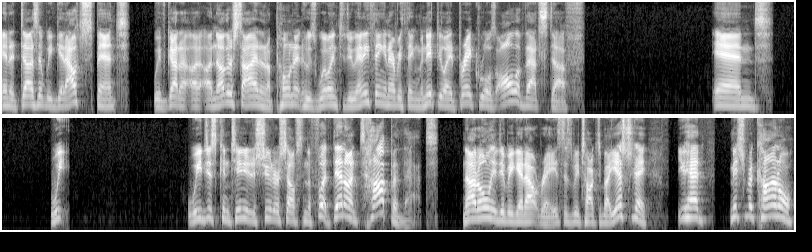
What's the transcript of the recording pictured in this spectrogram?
and it doesn't. We get outspent We've got a, a, another side, an opponent who's willing to do anything and everything, manipulate, break rules, all of that stuff. And we we just continue to shoot ourselves in the foot. Then, on top of that, not only did we get outraised, as we talked about yesterday, you had Mitch McConnell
